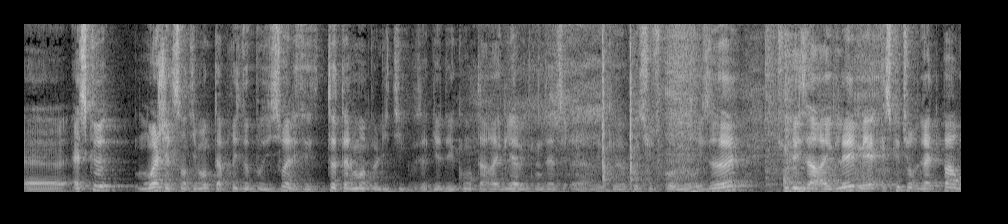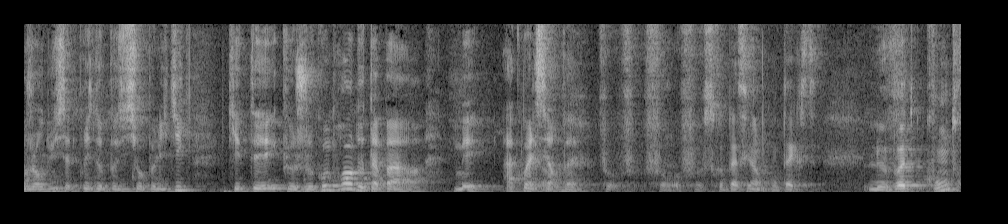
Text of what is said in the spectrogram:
Euh, est-ce que, moi j'ai le sentiment que ta prise de position, elle était totalement politique. Vous aviez des comptes à régler avec, avec euh, Kosciusko Morizet, tu les as réglés, mais est-ce que tu regrettes pas aujourd'hui cette prise de position politique qui était, que je comprends de ta part, mais à quoi elle servait? Il faut, se replacer dans le contexte. Le vote contre,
